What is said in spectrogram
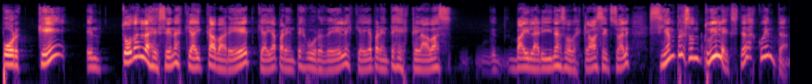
¿Por qué en todas las escenas que hay cabaret, que hay aparentes burdeles, que hay aparentes esclavas bailarinas o esclavas sexuales, siempre son Twi'leks, ¿te das cuenta?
